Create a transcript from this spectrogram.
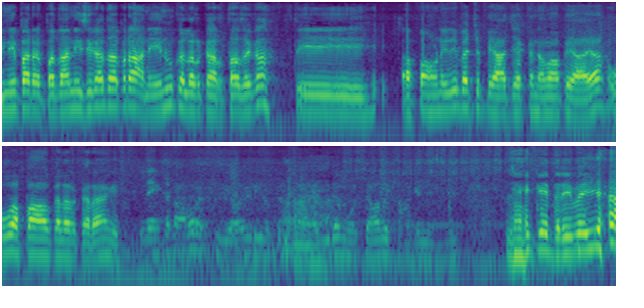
ਨੇ ਪਰ ਪਤਾ ਨਹੀਂ ਸੀਗਾ ਤਾਂ ਭਰਾ ਨੇ ਇਹਨੂੰ ਕਲਰ ਕਰਤਾ ਸੀਗਾ ਤੇ ਆਪਾਂ ਹੁਣ ਇਹਦੇ ਵਿੱਚ ਪਿਆ ਜੈਕ ਨਵਾਂ ਪਿਆ ਆ ਉਹ ਆਪਾਂ ਉਹ ਕਲਰ ਕਰਾਂਗੇ। ਲਿੰਕ ਤਾਂ ਉਹ ਰੱਖੀ ਆ ਜਿਹੜੀ ਉਧਰ ਜਿਹਦਾ ਮੋਚਾ ਉਹ ਦਿਖਾ ਕੇ ਲੈਂਦੀ ਲੈ ਕੇ ਦਰੀ ਪਈ ਆ।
